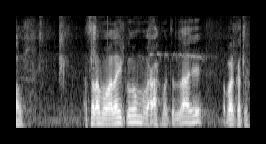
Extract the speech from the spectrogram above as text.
অল আসসালামু আলাইকুম রহমতুল্লাহ বারকাতুহ।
